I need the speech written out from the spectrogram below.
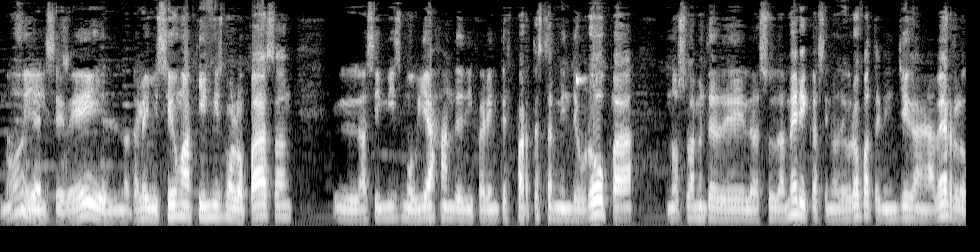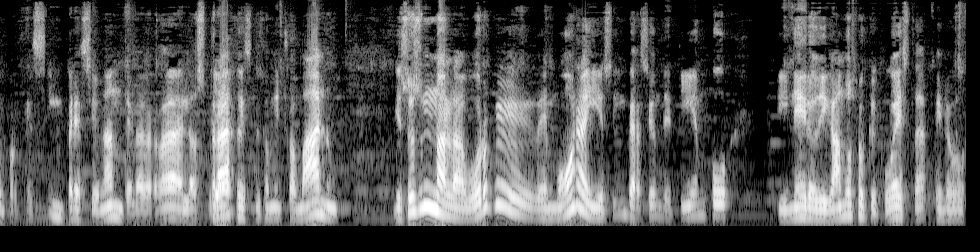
¿no? y se ve, en la televisión aquí mismo lo pasan, asimismo viajan de diferentes partes también de Europa, no solamente de la Sudamérica, sino de Europa también llegan a verlo, porque es impresionante, la verdad, los trajes que son hechos a mano. Y eso es una labor que demora y es inversión de tiempo, dinero, digamos, lo que cuesta, pero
